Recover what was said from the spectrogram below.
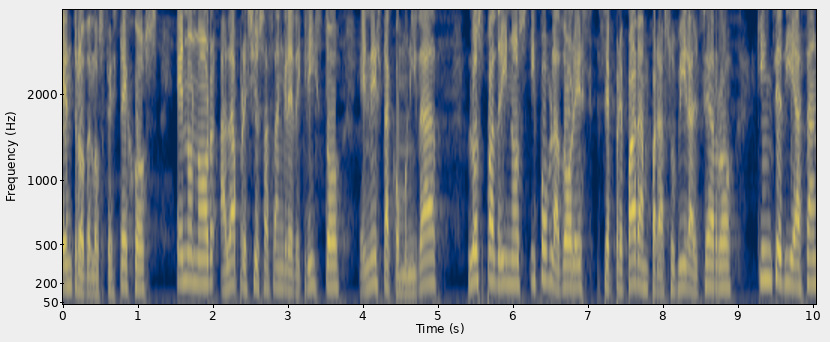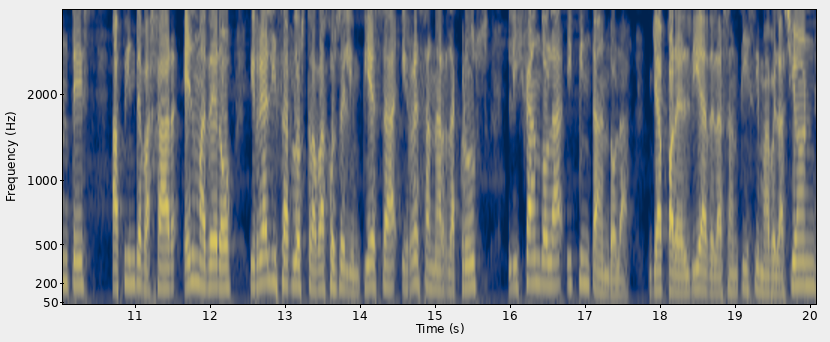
Dentro de los festejos, en honor a la preciosa sangre de Cristo, en esta comunidad, los padrinos y pobladores se preparan para subir al cerro 15 días antes a fin de bajar el madero y realizar los trabajos de limpieza y resanar la cruz, lijándola y pintándola. Ya para el día de la Santísima Velación,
